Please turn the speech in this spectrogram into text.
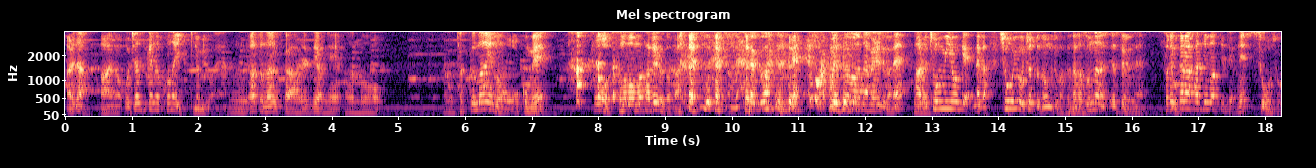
あれだあのお茶漬けの粉一気飲みとかね。うん、あとなんかあれだよねあのあの炊く前のお米 をそのまま食べるとか。100万円でお米そのまま舐めるとかね、うん。あの調味料系なんか醤油をちょっと飲むとかさ、なんかそんなやつだよね、それから始まってたよね。そうそう。そう。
